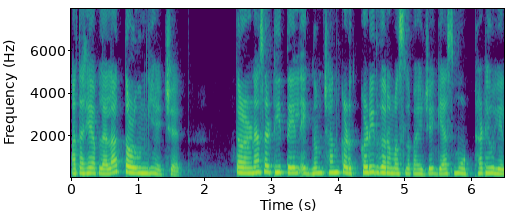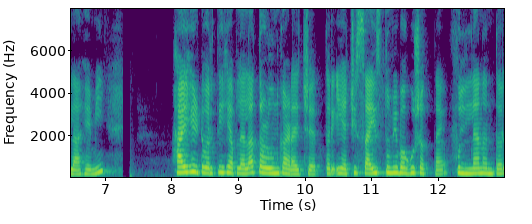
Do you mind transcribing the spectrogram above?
आता हे आपल्याला तळून घ्यायचे आहेत. तळण्यासाठी तेल एकदम छान कडकडीत गरम असलं पाहिजे. गॅस मोठा ठेवलेला आहे मी. हाय हीटवरती हे आपल्याला तळून काढायचे आहेत. तर याची साईज तुम्ही बघू शकताय. फुलल्यानंतर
